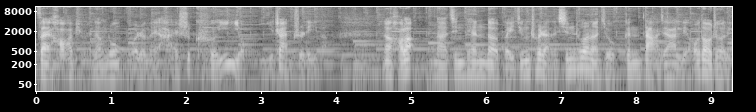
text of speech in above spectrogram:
在豪华品牌当中，我认为还是可以有一战之力的。那好了。那今天的北京车展的新车呢，就跟大家聊到这里。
